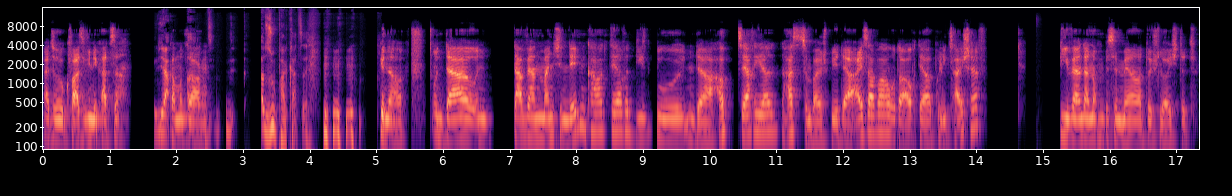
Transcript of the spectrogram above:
Also quasi wie eine Katze. Ja. Kann man sagen. Äh, super Katze. genau. Und da, und da werden manche Nebencharaktere, die du in der Hauptserie hast, zum Beispiel der Eisawa oder auch der Polizeichef, die werden dann noch ein bisschen mehr durchleuchtet.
